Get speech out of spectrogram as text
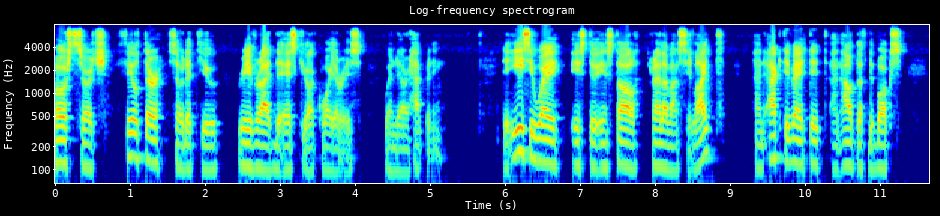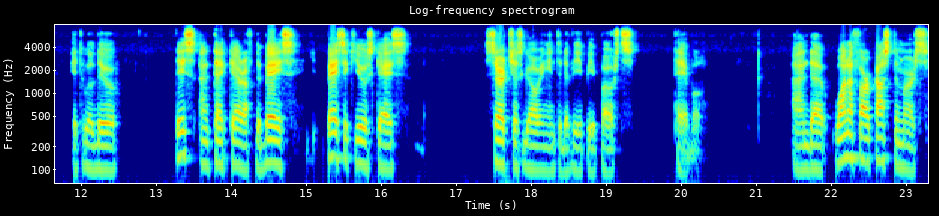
post search filter so that you rewrite the SQL queries when they are happening. The easy way is to install Relevanssi Light and activate it and out of the box it will do this and take care of the base, basic use case searches going into the WP posts table. And uh, one of our customers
